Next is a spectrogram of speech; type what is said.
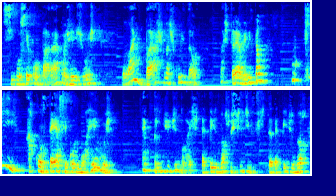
Se você comparar com as regiões lá embaixo na escuridão, nas trevas. Então, o que acontece quando morremos depende de nós, depende do nosso estilo de vida, depende do nosso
